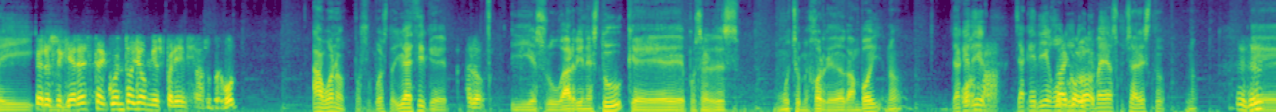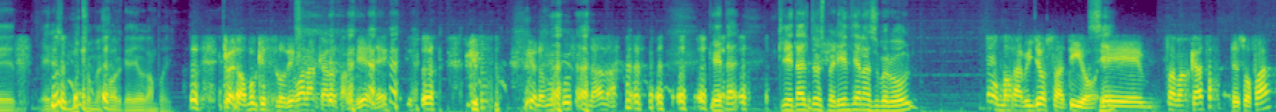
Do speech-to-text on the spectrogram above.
y- Pero si quieres te cuento yo mi experiencia en la Super Bowl. Ah, bueno, por supuesto. Iba a decir que, Claro. y en su lugar vienes tú, que pues eres mucho mejor que Diego Campoy, ¿no? Ya que. Diego, ya que Diego que vaya a escuchar esto, ¿no? Eh, eres mucho mejor que Diego Campoy. Pero vamos, que se lo digo a la cara también, ¿eh? que, que no me gusta nada. ¿Qué tal, ¿Qué tal tu experiencia en la Super Bowl? Oh, maravillosa, tío. Sí. Eh, estaba en casa, de sofá,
